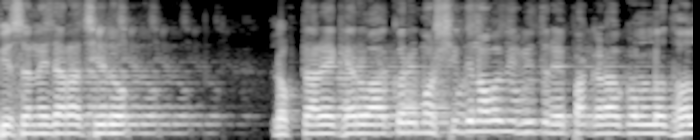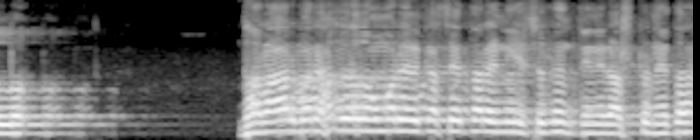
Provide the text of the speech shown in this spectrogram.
পিছনে যারা ছিল লোকটারে ঘেরোয়া করে মসজিদ নবীর ভিতরে পাকড়াও করল, ধরলো। ধরার পরে হজরত ওমরের কাছে তারা নিয়ে এসেছেন তিনি রাষ্ট্রনেতা।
